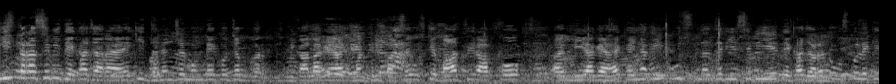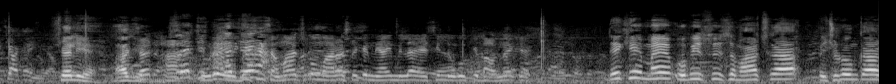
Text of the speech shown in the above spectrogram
इस तरह से भी देखा जा रहा है कि धनंजय मुंडे को जब निकाला गया मंत्री पद से उसके बाद फिर आपको लिया गया है। कहीं ना कहीं उस नज़रिए से भी ये देखा जा रहा है। तो उसको लेके क्या कहेंगे चलिए आगे। पूरे ओबीसी समाज को महाराष्ट्र के न्याय मिला है, ऐसी लोगों की भावना क्या है? देखिए मैं ओबीसी समाज का पिछड़ों का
